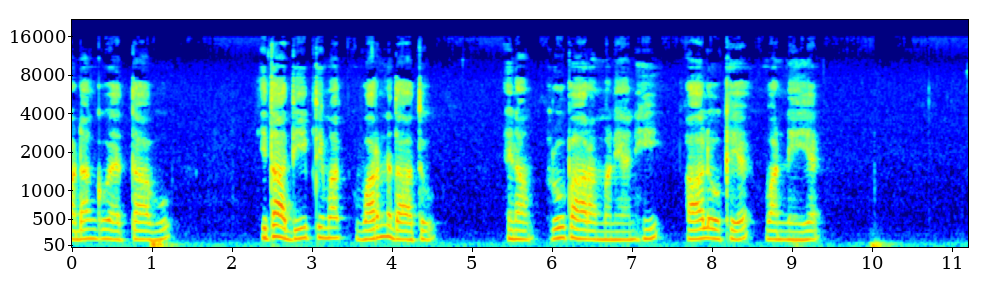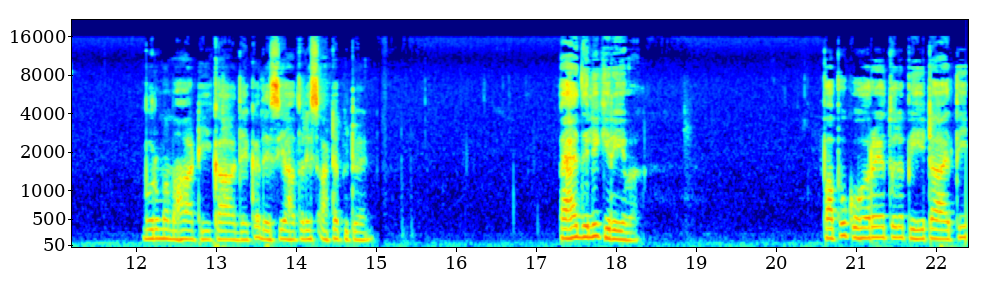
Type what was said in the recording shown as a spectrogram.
අඩංගුව ඇත්තා වූ ඊතා දීප්තිමත් වර්ණ ධාතු එනම් රූපාරම්මණයන්හි ආලෝකය වන්නේය. බුරුම මහා ටීකාව දෙක 248 පිටුවෙන්. පැහැදිලි කිරීම. පපු කුහරය තුල පිහිටා ඇති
